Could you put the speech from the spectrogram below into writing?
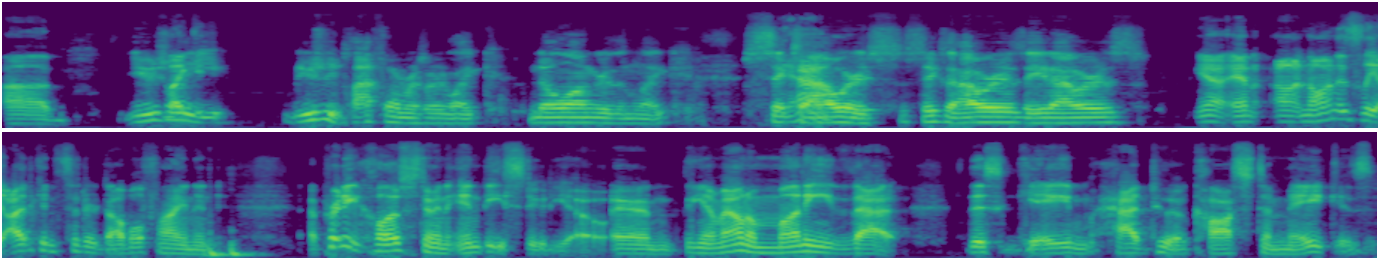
Uh, Usually, usually platformers are like no longer than like six Yeah. hours, six hours, eight hours. yeah, and, and honestly, I'd consider Double Fine an, a pretty close to an indie studio, and the amount of money that this game had to have cost to make is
